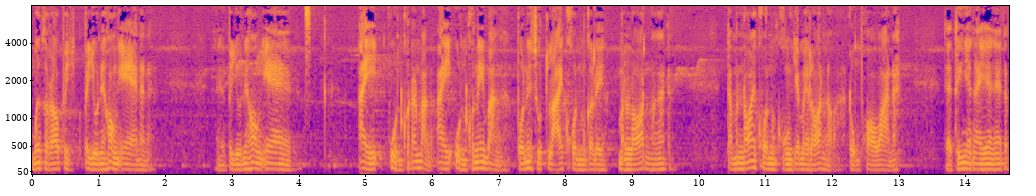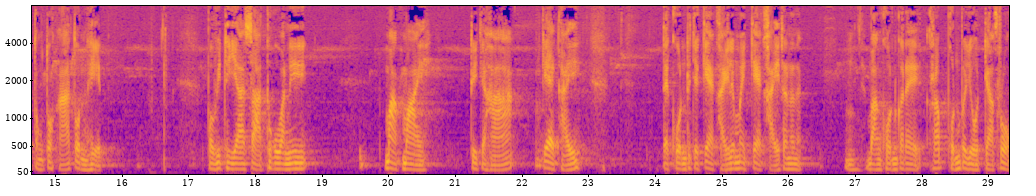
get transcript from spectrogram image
เมื่อเราไปไปอยู่ในห้องแอร์นั่นนะไปอยู่ในห้องแอร์ไออุ่นคนนั้นบ้างไออุ่นคนนี้บ้างผลที่สุดหลายคนมันก็เลย มันร้อนเหมือนกันแต่มันน้อยคนมันคงจะไม่ร้อนหรอกหลวงพ่อว่านะแต่ถึงยังไงยังไงก็ต้องต้องหาต้นเหตุพอวิทยาศาสตร์ทุกวันนี้มากมายที่จะหาแก้ไข แต่คนที่จะแก้ไขหรือไม่แก้ไขเท่านั้นนะ บางคนก็ได้รับผลประโยชน์จากโรค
